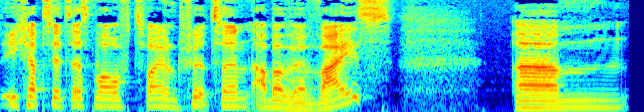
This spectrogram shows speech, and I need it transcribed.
ich habe es jetzt erstmal auf 2 und 14, aber wer weiß. Ähm,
